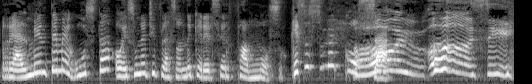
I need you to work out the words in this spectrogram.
¿realmente me gusta o es una chiflazón de querer ser famoso? Que eso es una cosa. Ay, sí.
